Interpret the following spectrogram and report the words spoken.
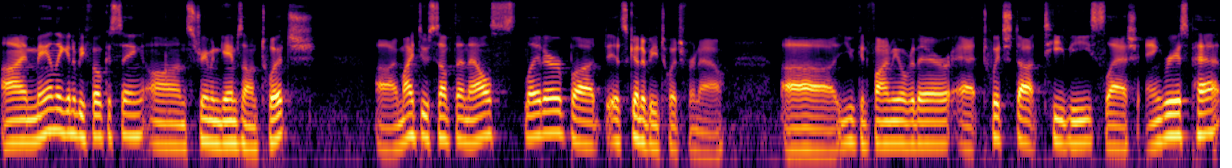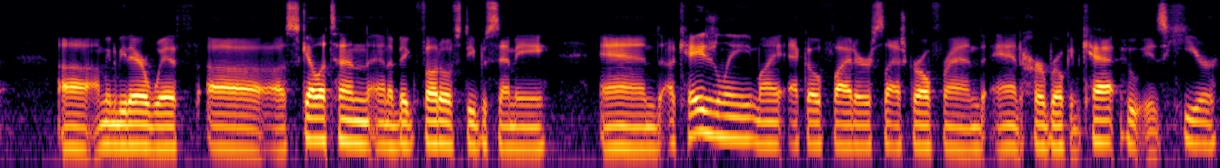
I'm mainly going to be focusing on streaming games on Twitch. Uh, I might do something else later, but it's going to be Twitch for now. Uh, you can find me over there at twitch.tv slash angriestpat. Uh, I'm going to be there with uh, a skeleton and a big photo of Steve Buscemi, and occasionally my Echo Fighter slash girlfriend and her broken cat, who is here.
